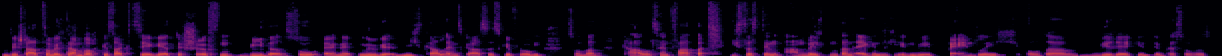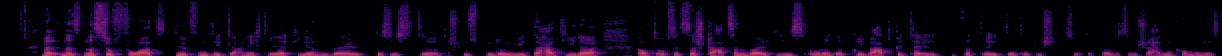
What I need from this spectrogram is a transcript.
Und die Staatsanwälte haben doch gesagt, sehr geehrte Schöffen, wieder so eine Lüge. Nicht Karl-Heinz Gasser ist geflogen, sondern Karl sein Vater. Ist das den Anwälten dann eigentlich irgendwie peinlich oder wie reagiert ihr bei sowas? Na, na, na, sofort dürfen die gar nicht reagieren, weil das ist äh, das Schlussplädoyer. Da hat jeder, ob es jetzt der Staatsanwalt ist oder der privatbeteiligten Vertreter, der, so, der quasi zum Schaden kommen ist,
